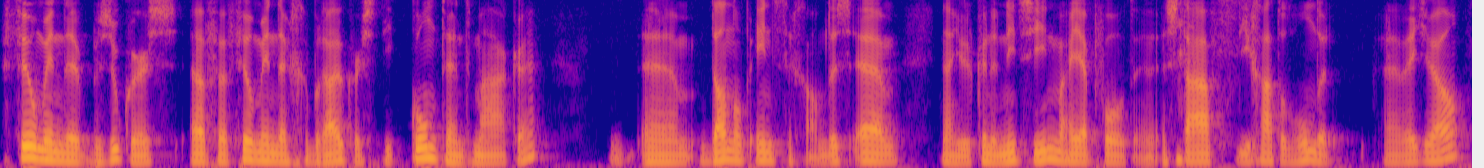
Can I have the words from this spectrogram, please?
veel minder bezoekers. Of eh, veel minder gebruikers die content maken. Ehm, dan op Instagram. Dus ehm, Nou, jullie kunnen het niet zien, maar je hebt bijvoorbeeld een staaf die gaat tot 100, eh, weet je wel?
